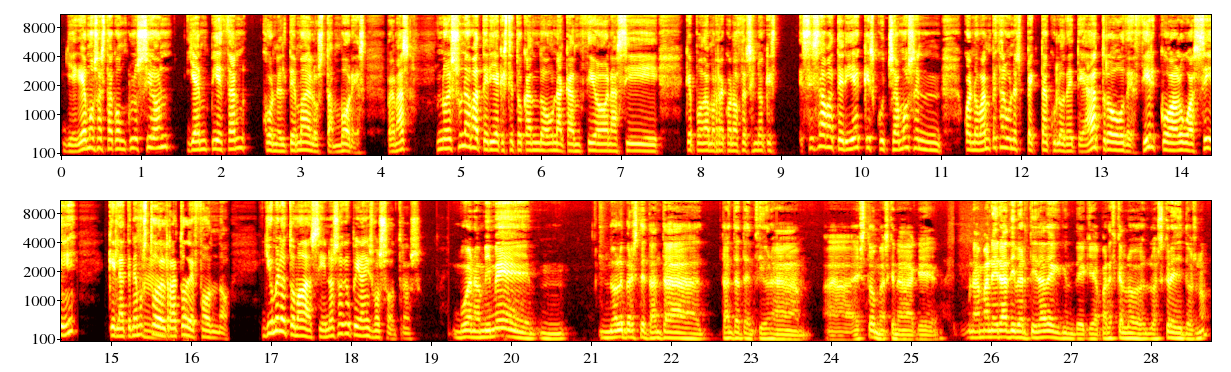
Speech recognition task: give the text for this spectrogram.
lleguemos a esta conclusión ya empiezan con el tema de los tambores. Pero además, no es una batería que esté tocando una canción así que podamos reconocer, sino que es- es esa batería que escuchamos en cuando va a empezar un espectáculo de teatro o de circo o algo así, que la tenemos todo Hmm. el rato de fondo. Yo me lo he tomado así, no sé qué opináis vosotros. Bueno, a mí me mm, no le presté tanta, tanta atención a, a esto, más que nada que una manera divertida de, de que aparezcan los, los créditos, ¿no?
